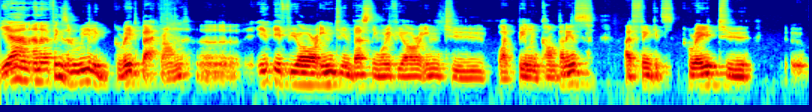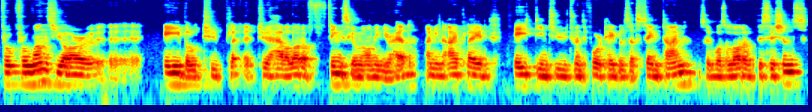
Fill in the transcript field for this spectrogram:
Yeah, and, and I think it's a really great background. Uh, if, if you are into investing or if you are into like building companies, I think it's great to, for, for once you are uh, able to play, to have a lot of things going on in your head. I mean, I played 18 to 24 tables at the same time, so it was a lot of decisions.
